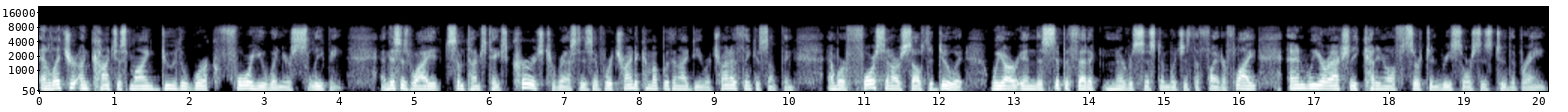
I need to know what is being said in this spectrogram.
and let your unconscious mind do the work for you when you're sleeping. And this is why it sometimes takes courage to rest is if we're trying to come up with an idea, we're trying to think of something and we're forcing ourselves to do it, we are in the sympathetic nervous system, which is the fight or flight, and we are actually cutting off certain resources to the brain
